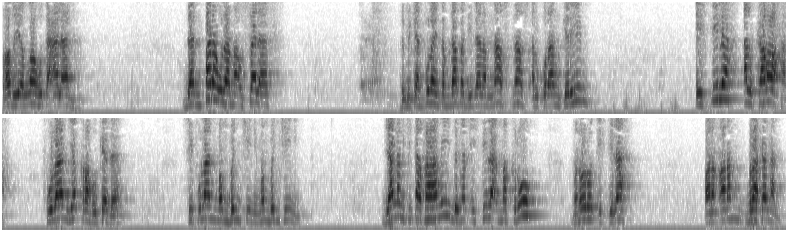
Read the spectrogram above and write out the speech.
radhiyallahu taala anhu. Dan para ulama salaf demikian pula yang terdapat di dalam nas-nas Al-Quran Al-Kirim istilah al-karahah fulan yakrahu kada, si fulan membenci ini, membenci ini. Jangan kita fahami dengan istilah makruh menurut istilah orang-orang belakangan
